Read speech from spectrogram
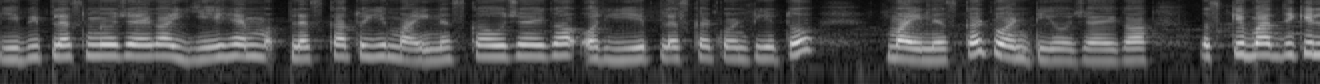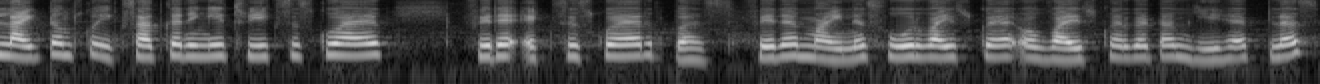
ये भी प्लस में हो जाएगा। ये है प्लस का तो ये माइनस का हो जाएगा और ये प्लस का ट्वेंटी है तो माइनस का ट्वेंटी हो जाएगा। उसके बाद देखिए लाइक टर्म्स को एक साथ करेंगे थ्री एक्स स्क्वायर फिर है एक्स स्क्वायर बस, फिर है माइनस फोर वाई स्क्वायर और वाई स्क्वायर का टर्म ये है प्लस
